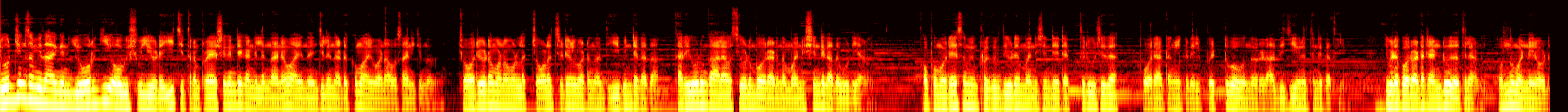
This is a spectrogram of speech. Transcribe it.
ജോർജിയൻ സംവിധായകൻ യോർഗി ഓവിഷ്വലിയുടെ ഈ ചിത്രം പ്രേക്ഷകന്റെ കണ്ണിലെ നനവായും നെഞ്ചിലെ നടുക്കുമായുമാണ് അവസാനിക്കുന്നത്. ചോരയുടെ മണമുള്ള ചോളച്ചെടികൾ വട്ടുന്ന ദ്വീപിന്റെ കഥ കരയോടും കാലാവസ്ഥയോടും പോരാടുന്ന മനുഷ്യന്റെ കഥ കൂടിയാണ്. ഒപ്പം ഒരേ സമയം പ്രകൃതിയുടെ മനുഷ്യന്റെ രക്തരൂഷിത പോരാട്ടങ്ങൾക്കിടയിൽ പെട്ടുപോകുന്നവരുടെ അതിജീവനത്തിന്റെ കഥയും. ഇവിടെ പോരാട്ടം രണ്ടു വിധത്തിലാണ്. ഒന്ന് മണ്ണിനോട്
